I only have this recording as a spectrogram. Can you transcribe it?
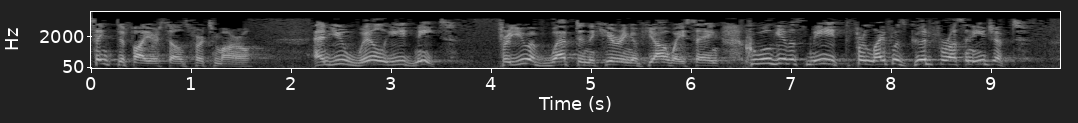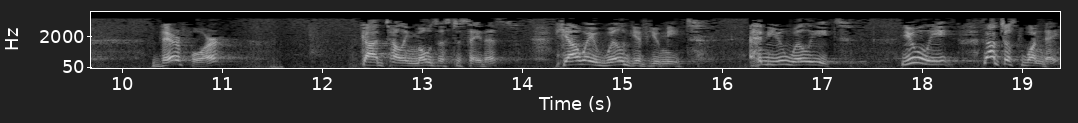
Sanctify yourselves for tomorrow and you will eat meat. For you have wept in the hearing of Yahweh, saying, Who will give us meat? For life was good for us in Egypt. Therefore, God telling Moses to say this, Yahweh will give you meat, and you will eat. You will eat not just one day,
